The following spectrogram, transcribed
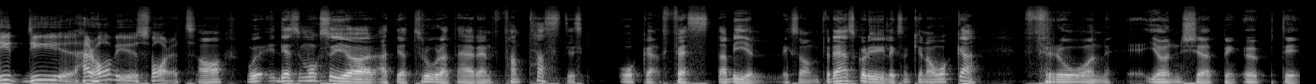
det det här har vi ju svaret. Ja, och det som också gör att jag tror att det här är en fantastisk åka festabil. Liksom. För där ska du ju liksom kunna åka från Jönköping upp till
